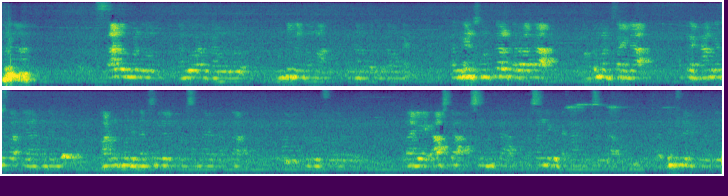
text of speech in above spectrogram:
మన మండలం గంగవరం గ్రామంలో ముందు గంగమ్మ తిరునాళ్ళు జరుగుతూ ఉన్నాయి పదిహేను సంవత్సరాల తర్వాత మొట్టమొదటిసారిగా అక్కడ కాంగ్రెస్ పార్టీ ఆధ్వర్యంలో వాడున్నటువంటి దర్శన నియోజకవర్గ సమన్వయకర్త మిత్రుడు సోదరుడు అలాగే రాష్ట్ర అసంఘిక అసంఘటిత కార్యదర్శిగా అధ్యక్షుడైనటువంటి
